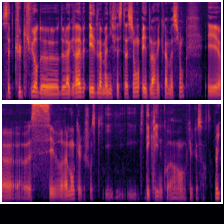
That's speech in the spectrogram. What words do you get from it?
cette culture de, de la grève et de la manifestation et de la réclamation. Et euh, c'est vraiment quelque chose qui, qui décline, quoi, en quelque sorte. Oui,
